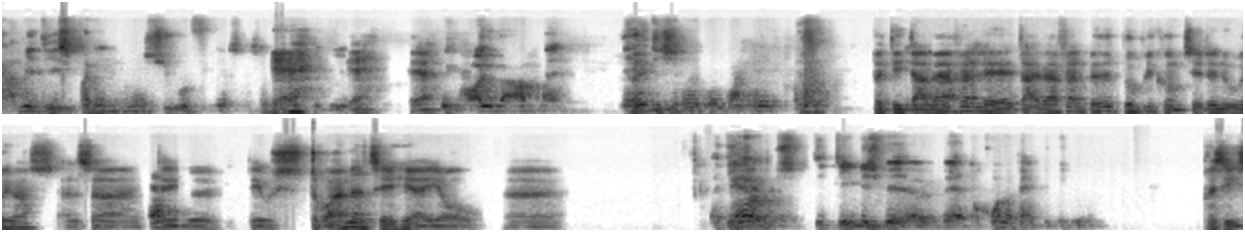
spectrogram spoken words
gamle disk fra 1987. Og sådan Ja, noget. ja, ja. Det kan holde bare op, mand. Lavede de sådan noget dengang, ikke? Altså, Fordi der er, i hvert fald, øh, der er i hvert fald et publikum til det nu, ikke også? Altså, Ja. det, er jo, det er jo strømmet til her i år. Øh, og det er jo det er delvis ved at være på grund af pandemien. Præcis,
